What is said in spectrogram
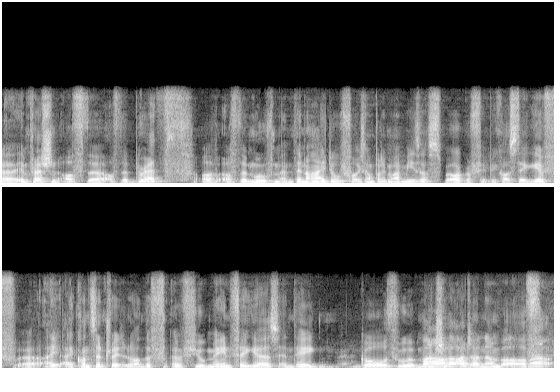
uh, impression of the of the breadth of, of the movement than I do, for example, in my Mises biography, because they give uh, I, I, concentrated on the few main figures, and they go through a much oh, larger number of. Well,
